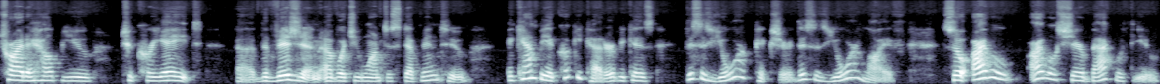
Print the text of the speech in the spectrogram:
try to help you to create uh, the vision of what you want to step into, it can't be a cookie cutter because this is your picture, this is your life. So I will I will share back with you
